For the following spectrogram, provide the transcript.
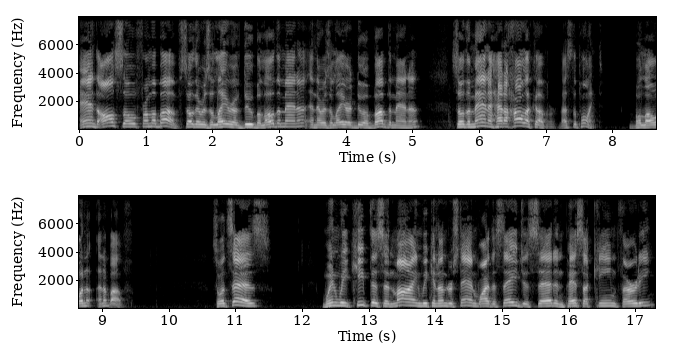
and also from above. So there was a layer of dew below the manna and there was a layer of dew above the manna. So the manna had a challah cover. That's the point. Below and, and above. So it says, when we keep this in mind, we can understand why the sages said in Pesachim 30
